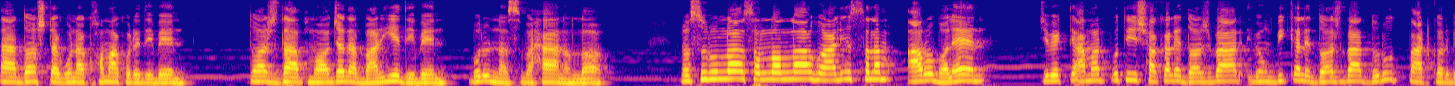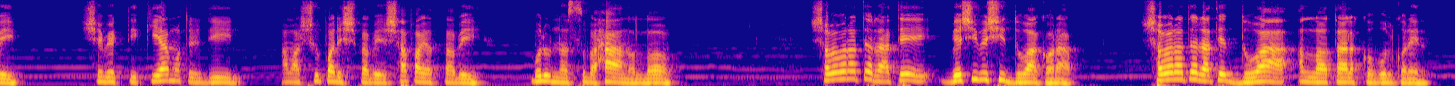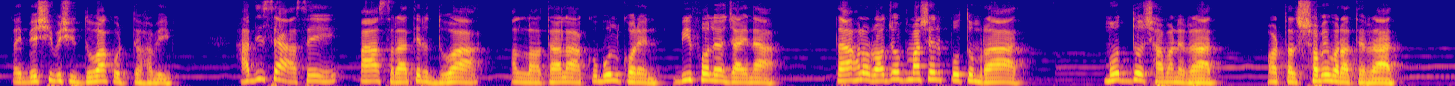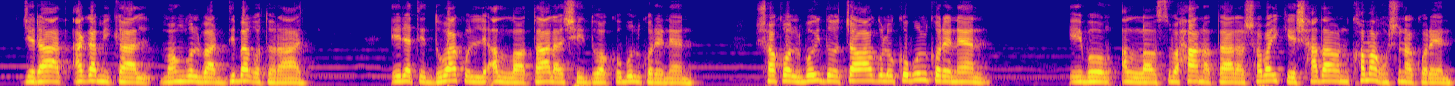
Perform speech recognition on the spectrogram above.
তার দশটা গুণা ক্ষমা করে দিবেন, দশ ধাপ মর্যাদা বাড়িয়ে দিবেন। বলুন না সুবাহান আল্লাহ রসুল্লাহ সাল্লাহ আলী সাল্লাম আরও বলেন, যে ব্যক্তি আমার প্রতি সকালে দশবার এবং বিকালে দশবার দরুদ পাঠ করবে, সে ব্যক্তি কিয়ামতের দিন আমার সুপারিশ পাবে, সাফায়ত পাবে। বলুন না সুবাহান সবেবরাতের রাতে বেশি বেশি দোয়া করা। সবেবরাতের রাতে দোয়া আল্লাহ তাআলা কবুল করেন, তাই বেশি বেশি দোয়া করতে হবে। হাদিসে আছে, পাঁচ রাতের দোয়া আল্লাহ তাআলা কবুল করেন, বিফলে যায় না। তা হলো রজব মাসের প্রথম রাত, মধ্য সাবানের রাত, অর্থাৎ শবে বরাতের রাত, যে রাত আগামীকাল, মঙ্গলবার দিবাগত রাত। এই রাতে দোয়া করলে আল্লাহ তালা সেই দোয়া কবুল করে নেন। সকল বৈধ চাওয়াগুলো কবুল করে নেন এবং আল্লাহ সুবাহান তাআলা সবাইকে সাধারণ ক্ষমা ঘোষণা করেন।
